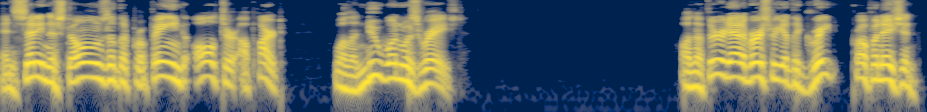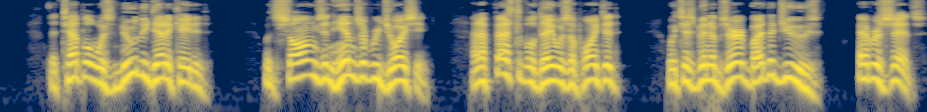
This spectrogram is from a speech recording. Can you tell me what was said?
and setting the stones of the profaned altar apart while a new one was raised. On the third anniversary of the great profanation, the temple was newly dedicated with songs and hymns of rejoicing, and a festival day was appointed, which has been observed by the Jews ever since.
